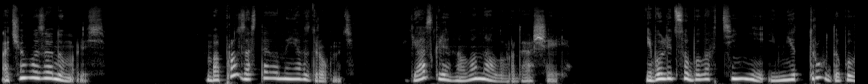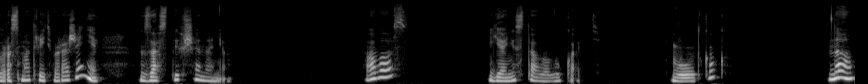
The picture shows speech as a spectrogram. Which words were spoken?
«О чем вы задумались?» Вопрос заставил меня вздрогнуть. Я взглянула на лорда Ашели. Его лицо было в тени, и мне трудно было рассмотреть выражение, застывшее на нем. «А вас?» Я не стала лукавить. «Вот как?» «Да».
